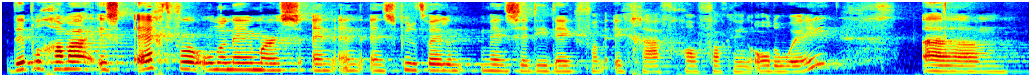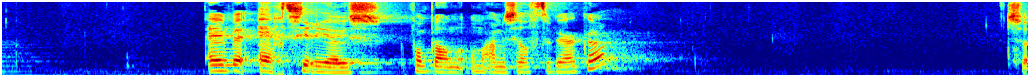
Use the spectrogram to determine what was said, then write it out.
Dit programma is echt voor ondernemers en, en, en spirituele mensen die denken: van ik ga gewoon fucking all the way. En ik ben echt serieus van plan om aan mezelf te werken. Zo.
